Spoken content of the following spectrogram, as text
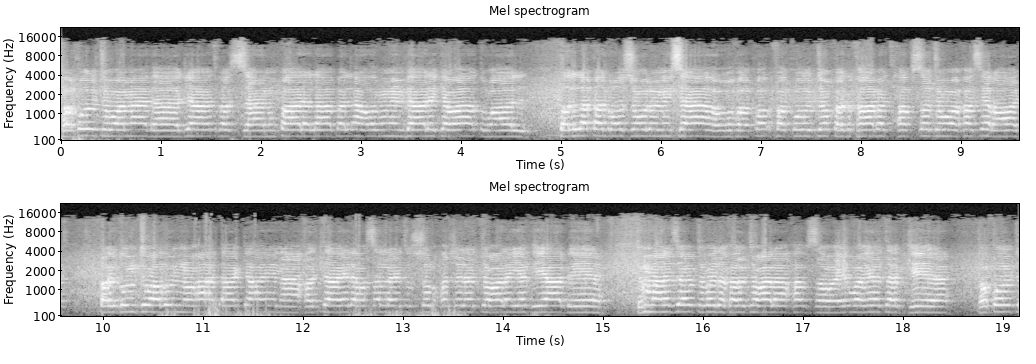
فقلت وماذا؟ جاءت غسان قال لا بل أعظم من ذلك وأطول. طلق الرسول نساءه فقلت قد خابت حفصة وخسرت. قد كنت اظن هذا كائنا حتى إذا صليت الصبح شددت علي ثيابي ثم نزلت فدخلت على حفصة وهي تبكي. فقلت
